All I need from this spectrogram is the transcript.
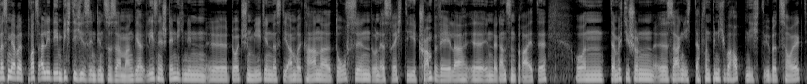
Was mir aber trotz alledem wichtig ist in dem Zusammenhang, wir lesen ja ständig in den äh, deutschen Medien, dass die Amerikaner doof sind und erst recht die Trump-Wähler äh, in der ganzen Breite. Und da möchte ich schon äh, sagen, ich, davon bin ich überhaupt nicht überzeugt.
